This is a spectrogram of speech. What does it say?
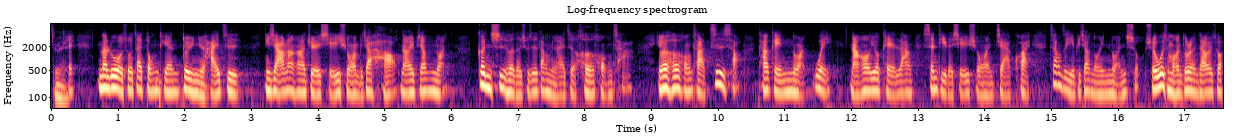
对。对，那如果说在冬天，对于女孩子，你想要让她觉得血液循环比较好，然后也比较暖，更适合的就是让女孩子喝红茶，因为喝红茶至少它可以暖胃，然后又可以让身体的血液循环加快，这样子也比较容易暖手。所以为什么很多人才会说，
